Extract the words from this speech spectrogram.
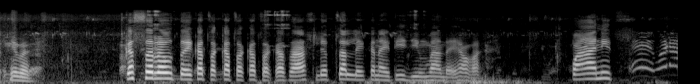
हे बघा कसं रवतंय कचा कचा कचा कचा. असल्यात चाललंय का नाही टीजिंग बांधाय हवा पाणीच. वडा.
